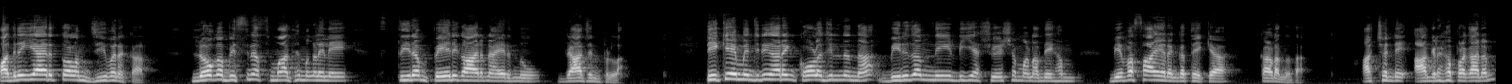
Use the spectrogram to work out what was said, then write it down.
പതിനയ്യായിരത്തോളം ജീവനക്കാർ ലോക ബിസിനസ് മാധ്യമങ്ങളിലെ സ്ഥിരം പേരുകാരനായിരുന്നു Rajan Pillai T K M engineering കോളേജിൽ നിന്ന് ബിരുദം നേടിയ ശേഷമാണ് അദ്ദേഹം വ്യവസായ രംഗത്തേക്ക് കടന്നത്. അച്ഛന്റെ ആഗ്രഹപ്രകാരം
